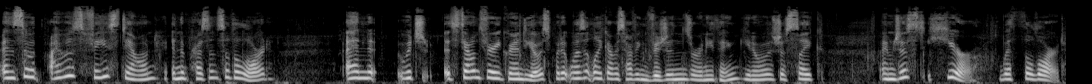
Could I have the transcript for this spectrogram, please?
And so I was face down in the presence of the Lord, and which it sounds very grandiose, but it wasn't like I was having visions or anything. You know, it was just like, I'm just here with the Lord,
